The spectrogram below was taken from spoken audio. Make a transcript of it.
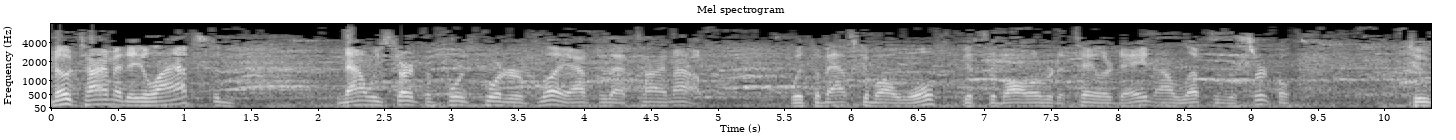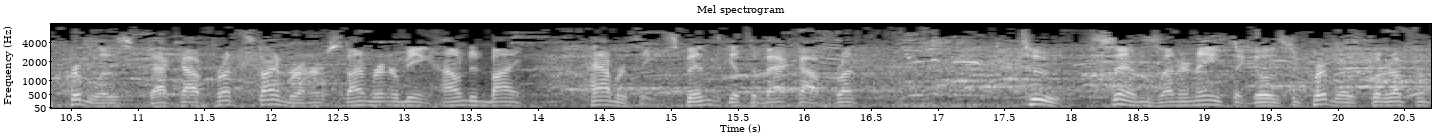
No time had elapsed and now we start the fourth quarter of play after that timeout. With the basketball, Wolf gets the ball over to Taylor Day, now left of the circle to Kriblas. Back out front, Steinbrenner. Steinbrenner being hounded by Haberthy. Spins, gets it back out front to Sims underneath. It goes to Kriblas. Put it up from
